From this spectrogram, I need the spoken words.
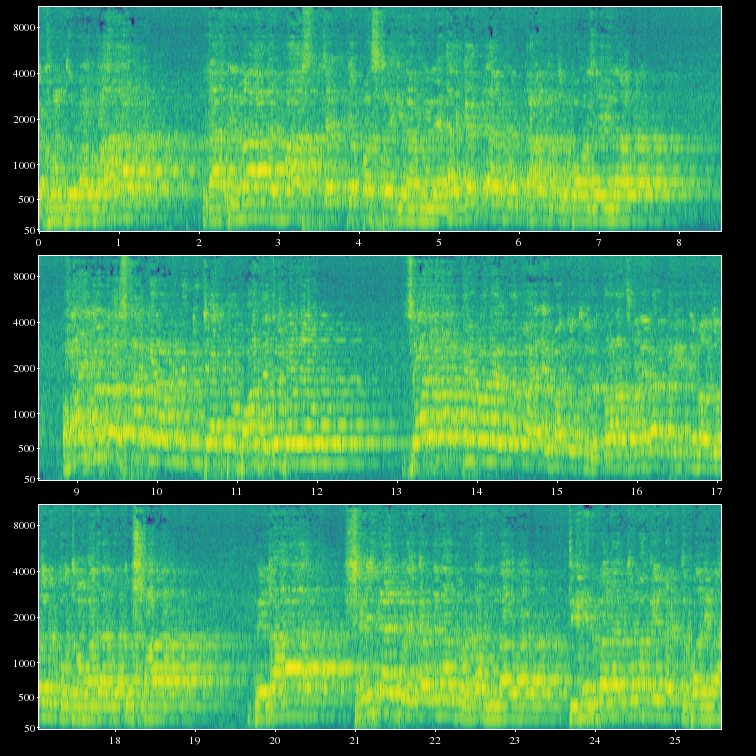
এখন তো বাবা রাতে মাস মাস চারটা, পাঁচটা গ্রাম মিলে এক একটা লোক তাহার ভিতরে পাওয়া যায় না। হয়তো দশটা গ্রাম মিলে দুটো একটা পাওয়া যেতে পারে। যারা রাত্রি বেলায় বাবা, এবাদত করে, তারা জানে রাত্রি এবাদতের কত মজা কত স্বাদ। বেলা সেজদায় পড়ে কাঁদে না বলে আল্লাহ দিনের বেলা তোমাকে ডাকতে পারি না।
